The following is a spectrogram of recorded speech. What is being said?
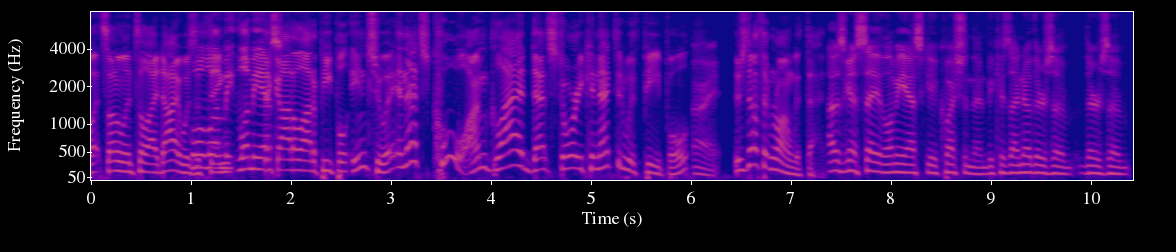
but Sunderland Until I die was Well, a let thing me- let me that ask- got a lot of people into it, and that's cool. I'm glad that story connected with people. All right. There's nothing wrong with that. I was gonna say, let me ask you a question then, because I know there's a there's a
